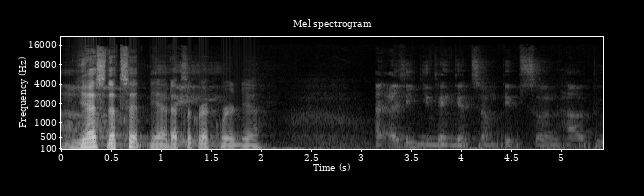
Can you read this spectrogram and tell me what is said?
How, yes, that's it. Yeah, that's the correct word. Yeah. I, I think you can get some tips on how to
